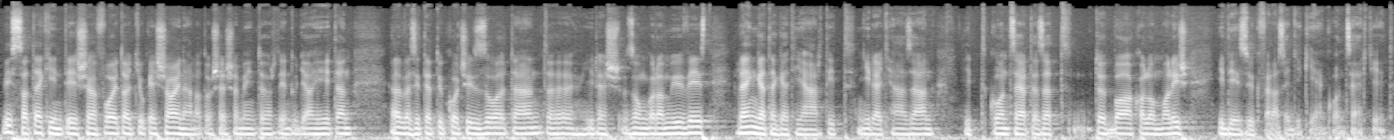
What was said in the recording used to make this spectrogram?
visszatekintéssel folytatjuk, egy sajnálatos esemény történt ugye a héten. Elveszítettük Kocsis Zoltánt, híres zongoraművészt, rengeteget járt itt Nyíregyházán, itt koncertezett több alkalommal is, idézzük fel az egyik ilyen koncertjét.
